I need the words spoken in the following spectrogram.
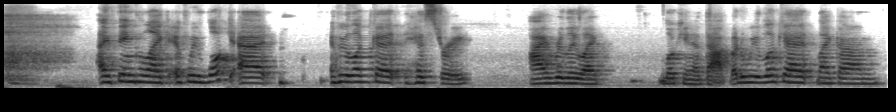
I think like if we look at if we look at history, I really like looking at that. But we look at like um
